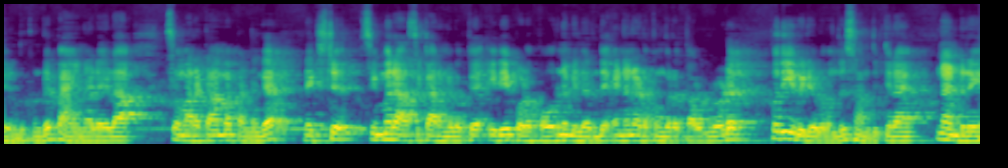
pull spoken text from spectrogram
தெரிந்து கொண்டு பயனடையலாம். ஸோ மறக்காமல் பண்ணுங்கள் நெக்ஸ்ட்டு சிம்ம ராசிக்காரங்களுக்கு இதே போல் பௌர்ணமியிலேருந்து என்ன நடக்குங்கிற தகவலோடு புதிய வீடியோவில் வந்து சந்திக்கிறேன். நன்றி.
